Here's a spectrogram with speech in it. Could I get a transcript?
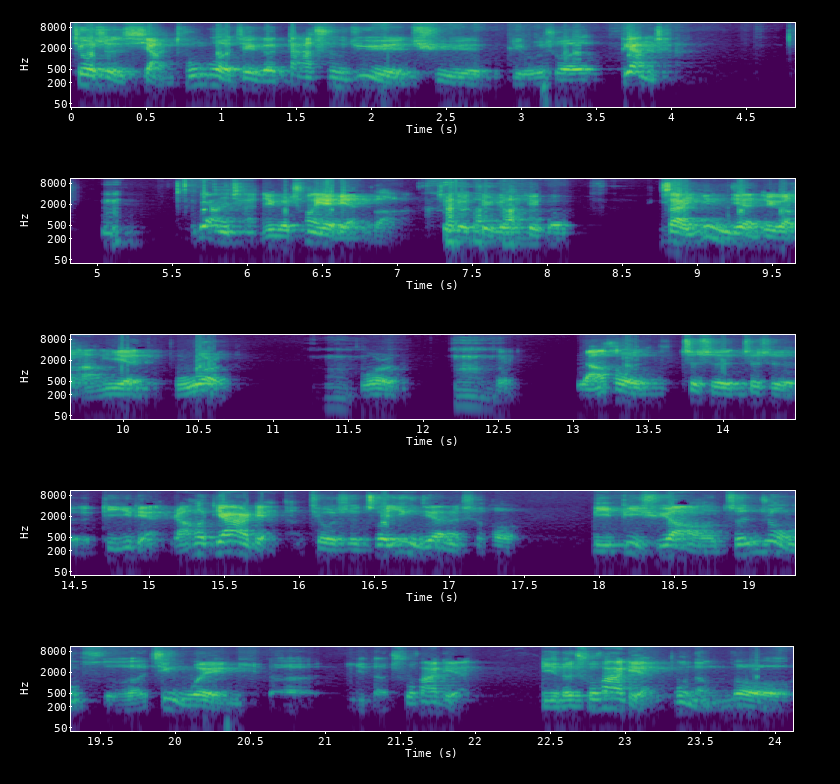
就是想通过这个大数据去，比如说量产，量产这个创业点子，这个这个这个，在硬件这个行业不 work，嗯，不 work。嗯，对，然后这是这是第一点，然后第二点呢，就是做硬件的时候，你必须要尊重和敬畏你的你的出发点，你的出发点不能够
